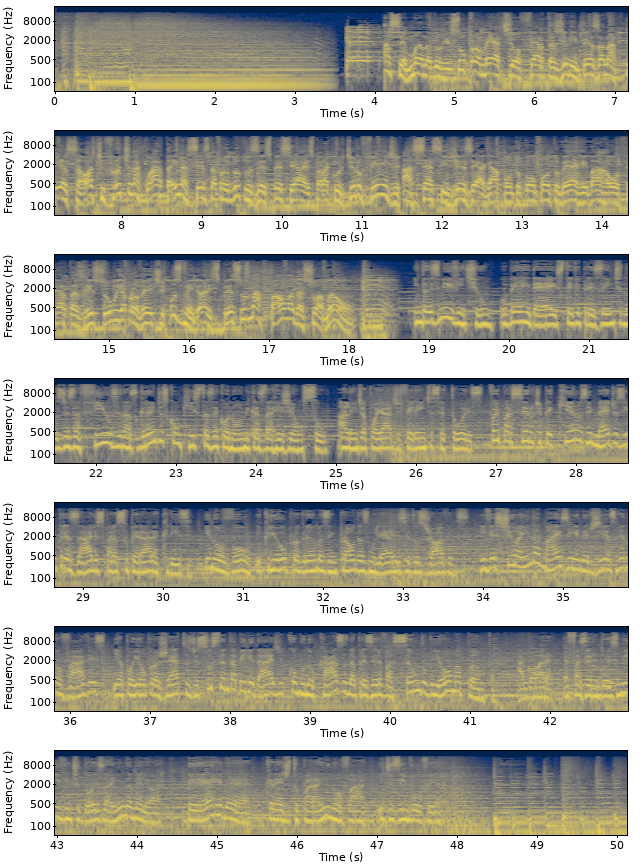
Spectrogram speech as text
A semana do Risul promete ofertas de limpeza na terça, hortifruti na quarta e na sexta produtos especiais para curtir o finde. Acesse gzh.com.br barra ofertas e aproveite os melhores preços na palma da sua mão. Em 2021, o BRDE esteve presente nos desafios e nas grandes conquistas econômicas da região sul. Além de apoiar diferentes setores, foi parceiro de pequenos e médios empresários para superar a crise. Inovou e criou programas em prol das mulheres e dos jovens. Investiu ainda mais em energias renováveis e apoiou projetos de sustentabilidade, como no caso da preservação do bioma Pampa. Agora é fazer um 2022 ainda melhor. BRDE Crédito para inovar e desenvolver.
